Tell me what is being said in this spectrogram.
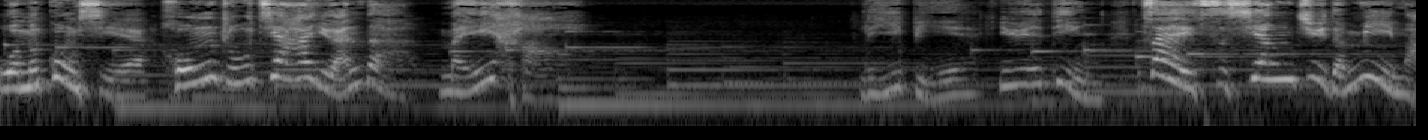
我们共写红烛家园的。美好，离别约定再次相聚的密码，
